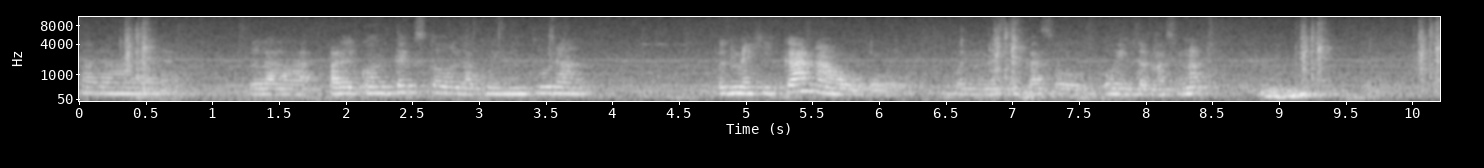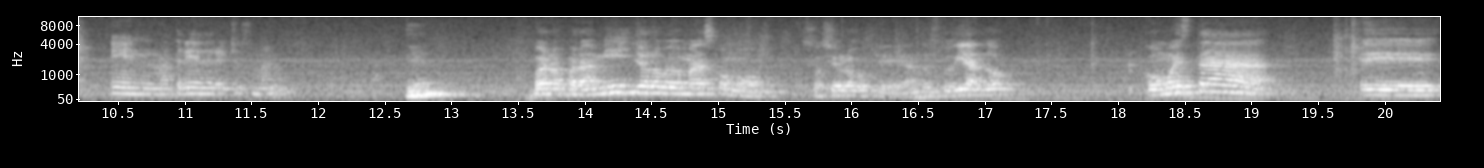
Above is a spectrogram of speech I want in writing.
para, la, para el contexto, la coyuntura pues, mexicana o bueno, en este caso, o internacional, en materia de derechos humanos? Bien. Bueno, para mí yo lo veo más como sociólogo que ando estudiando, como esta eh,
